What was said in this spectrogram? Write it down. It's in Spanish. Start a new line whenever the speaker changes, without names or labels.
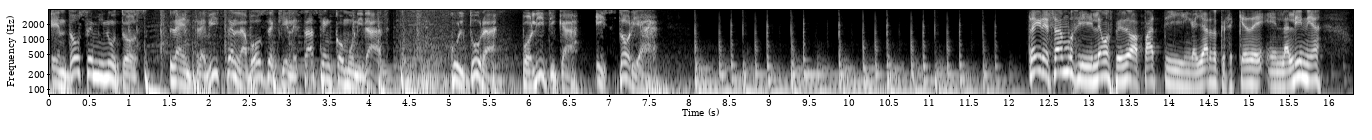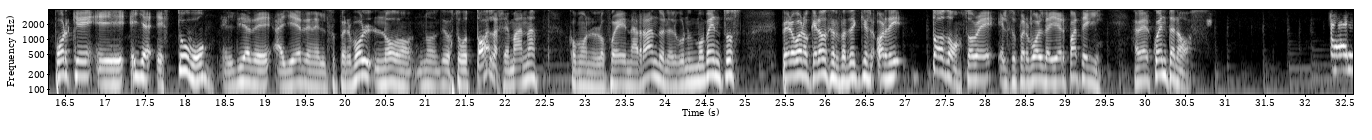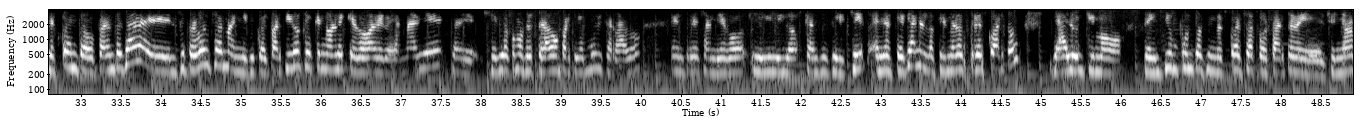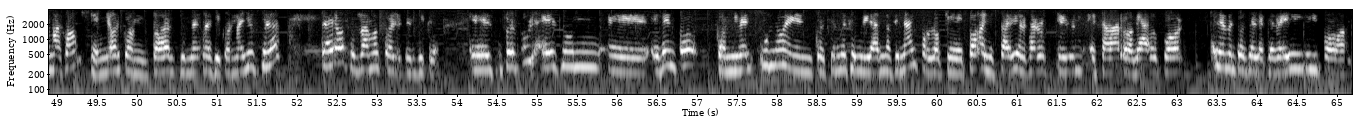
En 12 minutos, la entrevista en la voz de quienes hacen comunidad. Cultura, política, historia.
Regresamos y le hemos pedido a Patti Gallardo que se quede en la línea porque eh, ella estuvo el día de ayer en el Super Bowl, no, estuvo toda la semana, como nos lo fue narrando en algunos momentos. Pero bueno, queremos que nos platiques ahora todo sobre el Super Bowl de ayer. Pategui, a ver, cuéntanos.
A ver, les cuento. Para empezar, el Super Bowl fue magnífico. El partido creo que no le quedó a deber a nadie. Se, se vio como se esperaba un partido muy cerrado entre San Diego y los Kansas City Chiefs, en especial en los primeros tres cuartos, ya el último 21 puntos sin respuesta por parte del señor Mahomes, señor con todas sus letras y con mayúsculas, pero pues vamos por el principio. El Super Bowl es un eh, evento con nivel 1 en cuestión de seguridad nacional, por lo que todo el estadio de Farrow estaba rodeado por elementos del FBI, por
